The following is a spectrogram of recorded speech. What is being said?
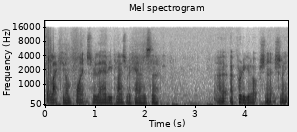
but lacking on points with the heavy plasma cannons, the a, a pretty good option actually.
